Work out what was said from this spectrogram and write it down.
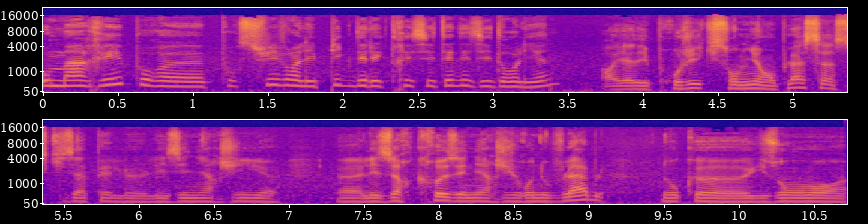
aux marées pour, pour suivre les pics d'électricité des hydroliennes? Alors il y a des projets qui sont mis en place, hein, ce qu'ils appellent les énergies, les heures creuses énergies renouvelables. Donc ils, ont,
